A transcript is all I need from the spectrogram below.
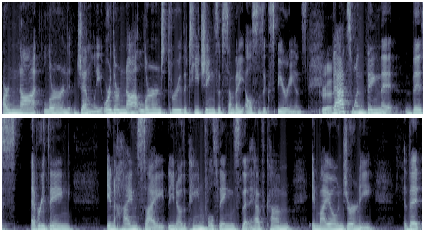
are not learned gently or they're not learned through the teachings of somebody else's experience Correct. that's one thing that this everything in hindsight you know the painful things that have come in my own journey that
